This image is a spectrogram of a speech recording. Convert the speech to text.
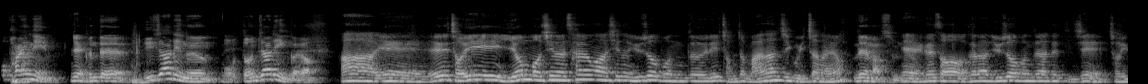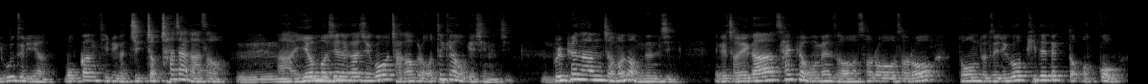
어, 파이님. 예. 근데 이 자리는 어떤 자리인가요? 아, 예. 예, 저희 이연 머신을 사용하시는 유저분들이 점점 많아지고 있잖아요. 네 맞습니다. 예, 그래서 그런 유저분들한테 이제 저희 우드리언 목강 TV가 직접 찾아가서 음. 아, 이연 머신을 가지고 작업을 어떻게 하고 계시는지 불편한 점은 없는지 이렇게 저희가 살펴보면서 서로 서로 도움도 드리고 피드백도 얻고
